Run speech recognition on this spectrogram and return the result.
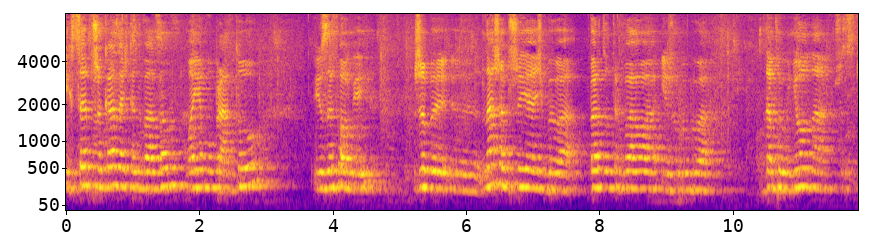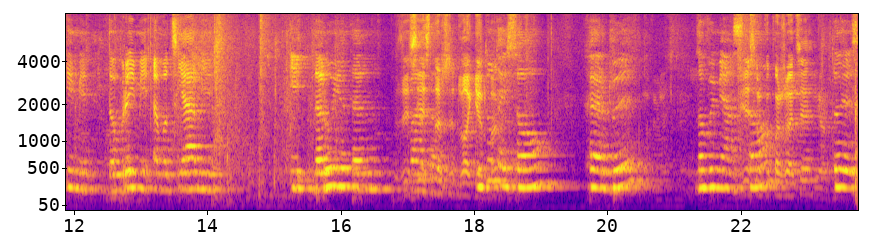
i chcę przekazać ten wazon mojemu bratu Józefowi, żeby y, nasza przyjaźń była bardzo trwała i żeby była napełniona wszystkimi dobrymi emocjami i daruję ten wazon. I tutaj są herby Nowe Miasto. To jest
